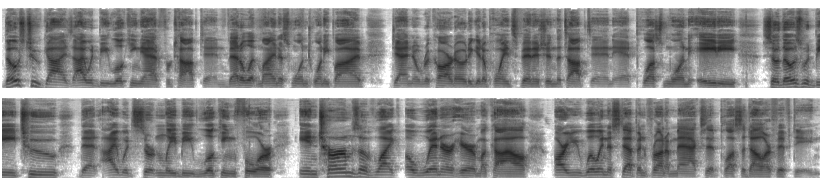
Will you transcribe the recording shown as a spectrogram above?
those two guys I would be looking at for top 10. Vettel at minus 125, Daniel Ricciardo to get a points finish in the top 10 at plus 180. So those would be two that I would certainly be looking for. In terms of like a winner here, Mikhail, are you willing to step in front of Max at plus a dollar fifteen?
